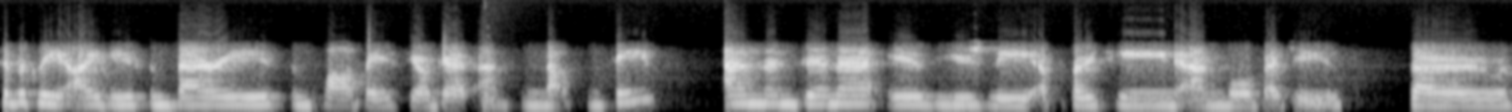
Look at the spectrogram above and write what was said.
Typically, I do some berries, some plant based yogurt, and some nuts and seeds. And then dinner is usually a protein and more veggies. So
